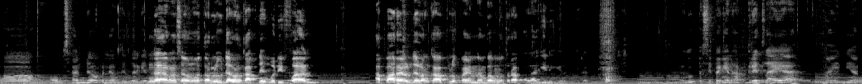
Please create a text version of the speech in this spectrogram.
Oh kalau misalkan udah open air filter gitu? Enggak, masalah motor lu udah lengkap nih modifan Aparel udah lengkap, lu pengen nambah motor apa lagi nih kira-kira? ya, gue pasti pengen upgrade lah ya main yang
